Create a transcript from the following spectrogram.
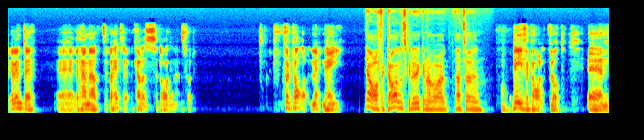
jag vet inte, eh, det här med att, vad heter det, vad kallas lagen ens för? Förtal? Nej, nej. ja förtal skulle det kunna vara. Alltså, Det är förtal, förlåt. Ehm,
